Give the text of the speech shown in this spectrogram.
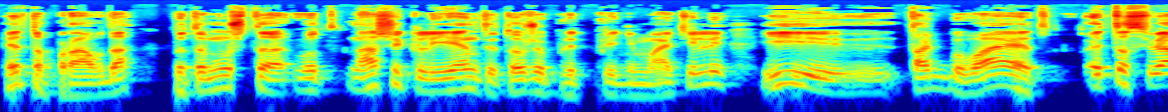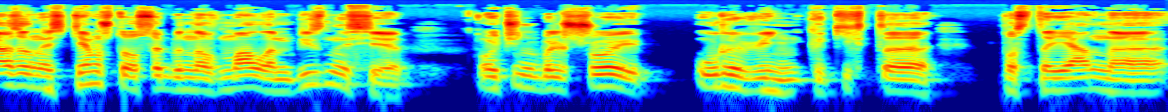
это правда, потому что вот наши клиенты тоже предприниматели, и так бывает. Это связано с тем, что особенно в малом бизнесе очень большой уровень каких-то постоянно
